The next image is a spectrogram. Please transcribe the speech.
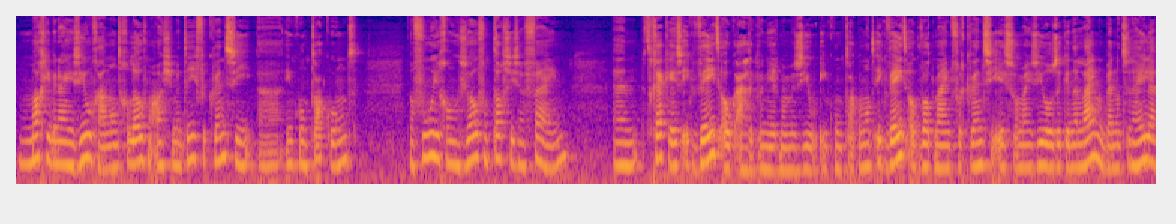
mag je weer naar je ziel gaan. Want geloof me, als je met drie frequentie uh, in contact komt, dan voel je gewoon zo fantastisch en fijn. En het gekke is, ik weet ook eigenlijk wanneer ik met mijn ziel in contact ben. Want ik weet ook wat mijn frequentie is van mijn ziel als ik in alignment ben. Dat is een hele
